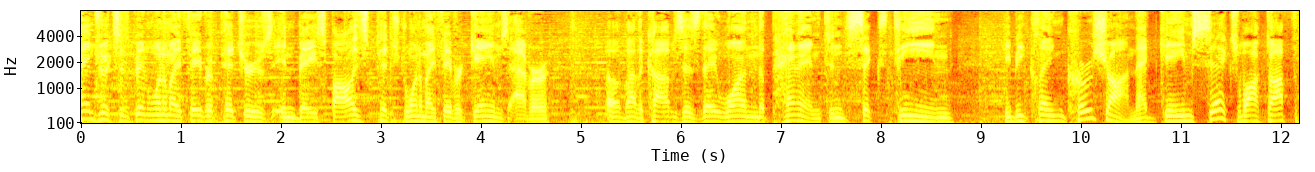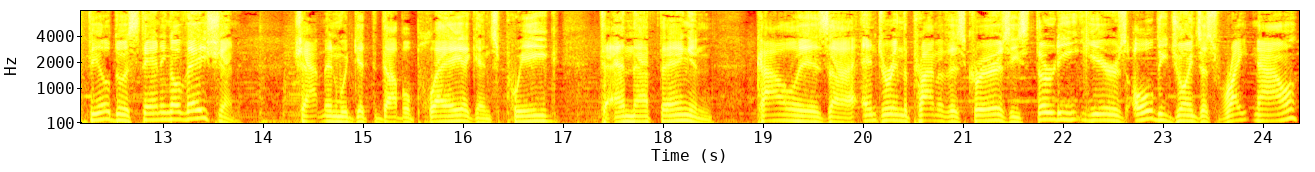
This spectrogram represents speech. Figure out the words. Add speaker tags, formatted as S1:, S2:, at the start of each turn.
S1: Hendricks has been one of my favorite pitchers in baseball. He's pitched one of my favorite games ever uh, by the Cubs as they won the pennant in 16. He beat Clayton Kershaw in that game six, walked off the field to a standing ovation. Chapman would get the double play against Puig to end that thing. And Kyle is uh, entering the prime of his career as he's 30 years old. He joins us right now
